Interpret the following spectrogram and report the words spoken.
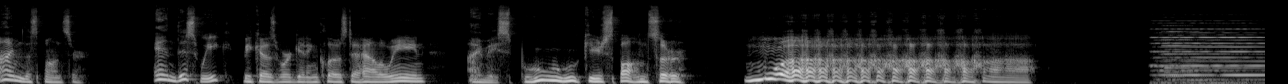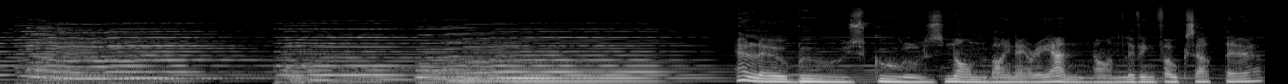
I'm the sponsor. And this week, because we're getting close to Halloween, I'm a spooky sponsor. Hello, booze, ghouls, non binary, and non living folks out there.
